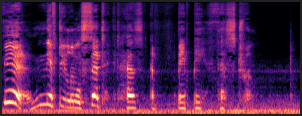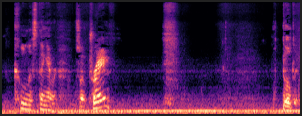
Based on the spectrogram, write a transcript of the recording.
yeah, nifty little set. It has a baby Thestral. Coolest thing ever. So, train. Build it.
